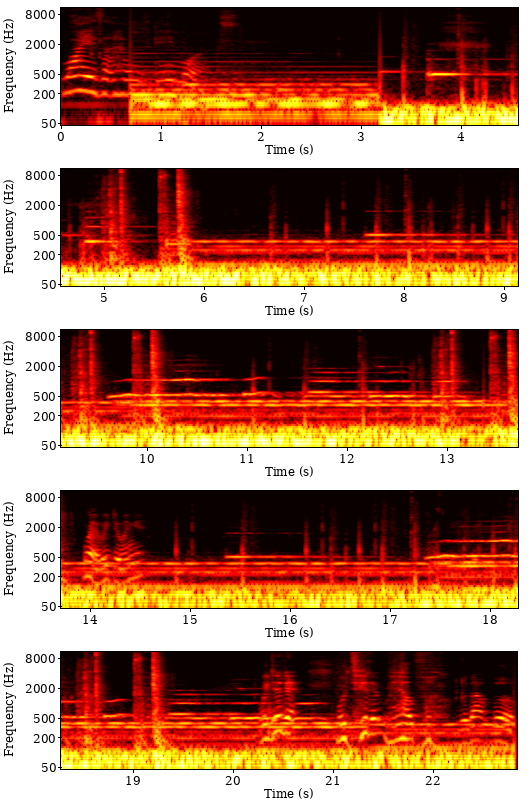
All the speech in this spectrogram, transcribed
Why is that how this game works? Did it! We did it without the without the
